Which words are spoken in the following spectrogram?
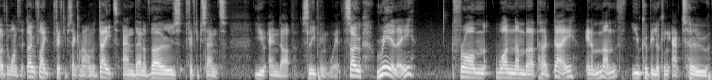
of the ones that don't flake, fifty percent come out on the date, and then of those, fifty percent you end up sleeping with. So, really, from one number per day in a month, you could be looking at two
